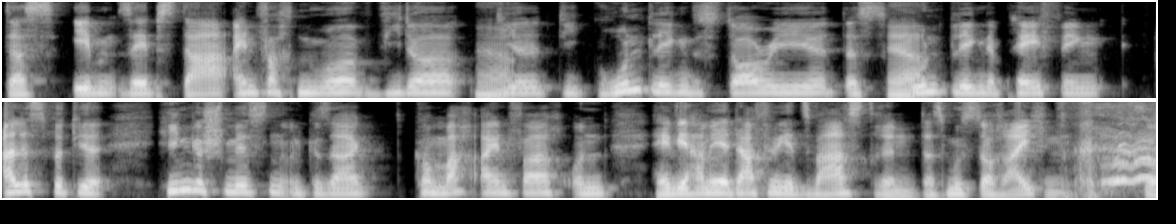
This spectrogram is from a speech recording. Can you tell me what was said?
dass eben selbst da einfach nur wieder Ja. dir die grundlegende Story, das Ja. grundlegende Paving, alles wird dir hingeschmissen und gesagt, komm, mach einfach und hey, wir haben ja dafür jetzt was drin, das muss doch reichen. So,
